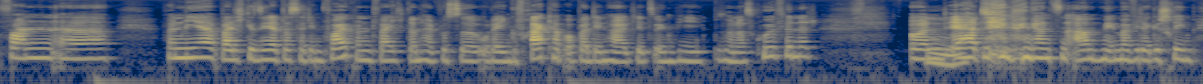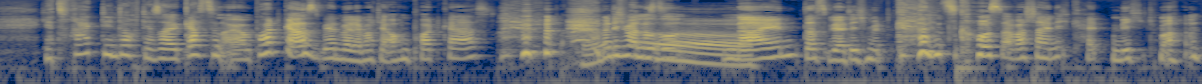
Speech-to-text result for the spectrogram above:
von, äh, von mir, weil ich gesehen habe, dass er dem folgt und weil ich dann halt wusste oder ihn gefragt habe, ob er den halt jetzt irgendwie besonders cool findet. Und mhm. er hat den ganzen Abend mir immer wieder geschrieben, jetzt fragt den doch, der soll Gast in eurem Podcast werden, weil der macht ja auch einen Podcast. und ich war nur so, ah. nein, das werde ich mit ganz großer Wahrscheinlichkeit nicht machen.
